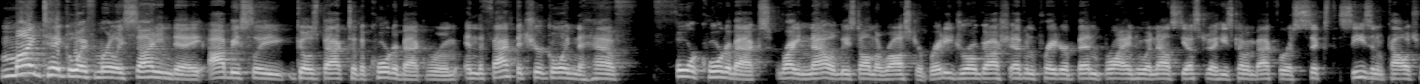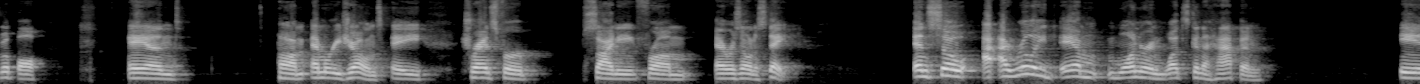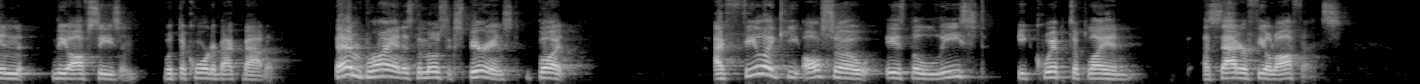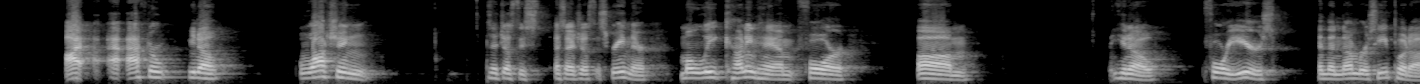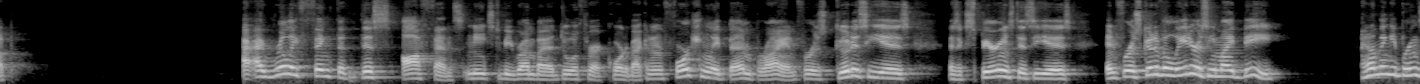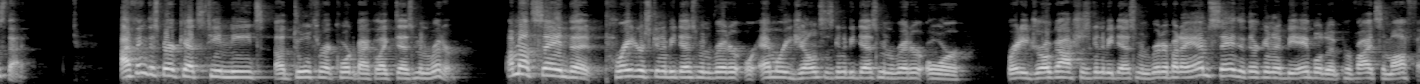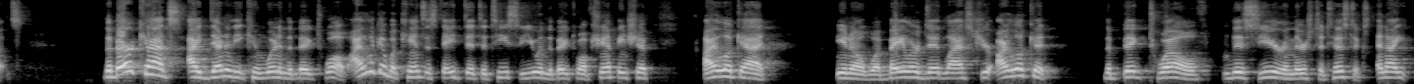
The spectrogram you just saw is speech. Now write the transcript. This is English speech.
my takeaway from early signing day obviously goes back to the quarterback room and the fact that you're going to have four quarterbacks right now, at least on the roster Brady Drogosh, Evan Prater, Ben Bryant, who announced yesterday he's coming back for a sixth season of college football, and um, Emory Jones, a transfer signee from Arizona State. And so I, I really am wondering what's going to happen in the offseason with the quarterback battle. Ben Bryant is the most experienced, but I feel like he also is the least equipped to play in a Satterfield offense. I after you know watching as I just as I adjust the screen there, Malik Cunningham for um you know four years and the numbers he put up I really think that this offense needs to be run by a dual threat quarterback. And unfortunately, Ben Bryant, for as good as he is, as experienced as he is, and for as good of a leader as he might be, I don't think he brings that. I think this Bearcats team needs a dual threat quarterback like Desmond Ridder. I'm not saying that Prater's going to be Desmond Ridder or Emory Jones is going to be Desmond Ridder or Brady Drogosh is going to be Desmond Ridder, but I am saying that they're going to be able to provide some offense. The Bearcats' identity can win in the Big 12. I look at what Kansas State did to TCU in the Big 12 championship. I look at, you know, what Baylor did last year. I look at the Big 12 this year and their statistics. And I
